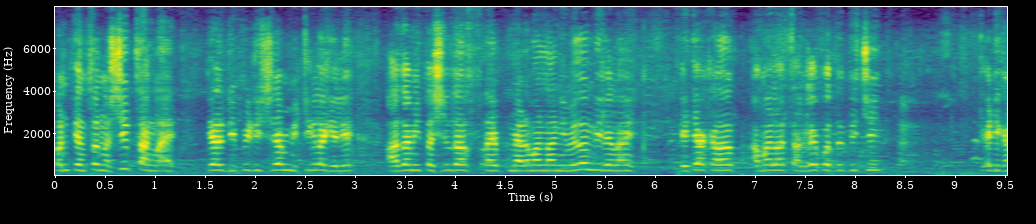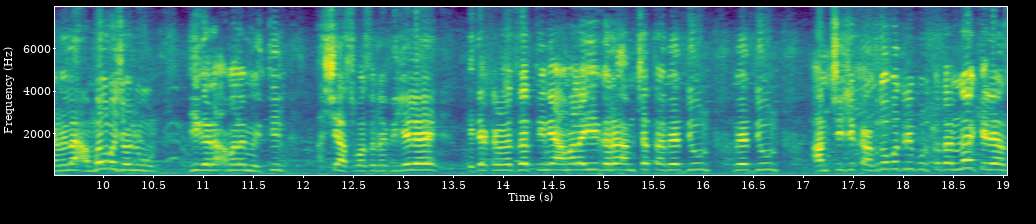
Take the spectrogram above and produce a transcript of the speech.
पण त्यांचं नशीब चांगलं आहे. त्या डी पी टीच्या मिटिंगला गेले. आज आम्ही तहसीलदार साहेब मॅडमांना निवेदन दिलेलं आहे. येत्या काळात आम्हाला चांगल्या पद्धतीची त्या ठिकाणाला अंमलबजावणी होऊन ही घरं आम्हाला मिळतील. अशी आश्वासनं दिलेली आहे. येत्या काळात जर तिने आम्हाला ही घरं आमच्या ताब्यात देऊन ताब्यात देऊन आमची जी कागदोपत्री पूर्तता न केल्यास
